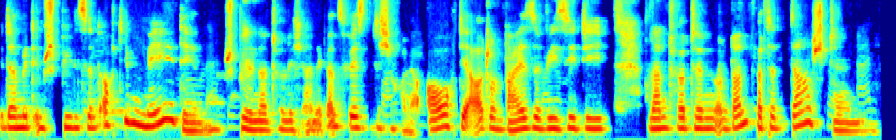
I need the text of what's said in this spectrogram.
die damit im Spiel sind. Auch die Medien spielen natürlich eine ganz wesentliche Rolle. Auch die Art und Weise, wie sie die Landwirtinnen und Landwirte darstellen.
